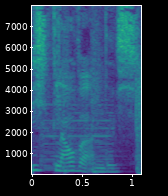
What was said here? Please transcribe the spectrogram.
Ich glaube an dich.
